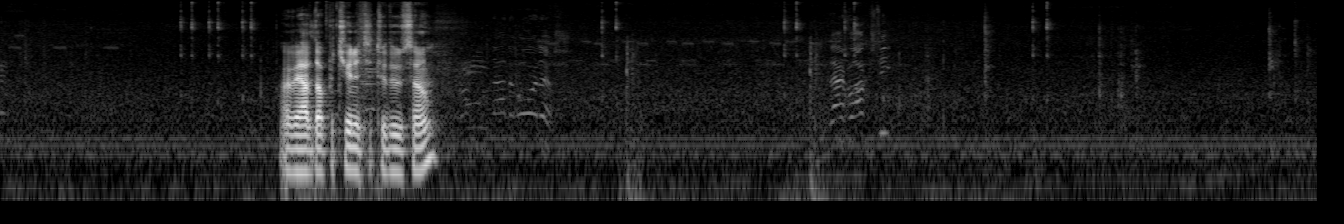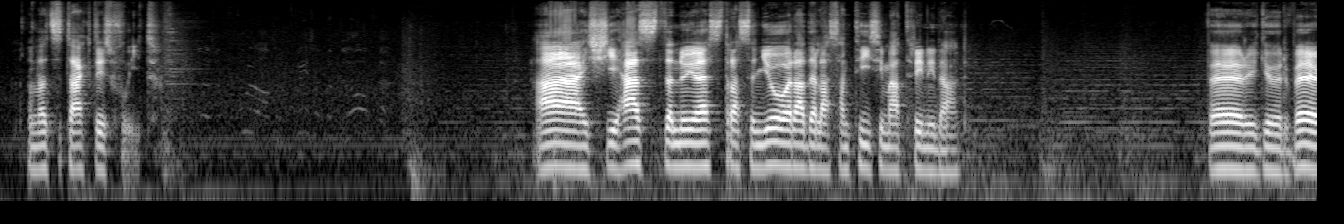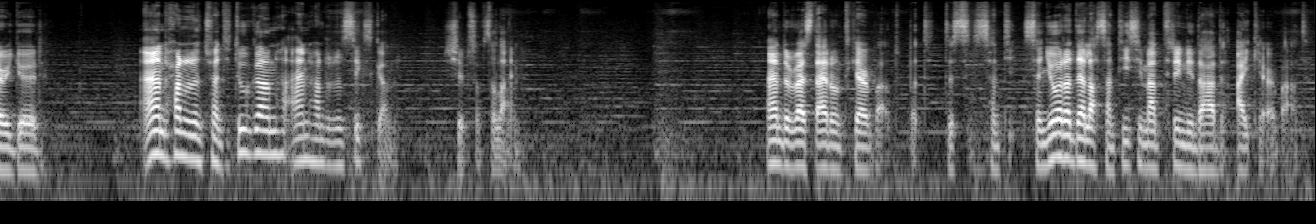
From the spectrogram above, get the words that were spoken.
Where we have the opportunity to do so. And let's attack this fleet. Ah, she has the Nuestra Senora de la Santísima Trinidad. Very good, very good. And 122 gun and 106 gun. Ships of the line. And the rest I don't care about, but the Senora de la Santísima Trinidad I care about.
